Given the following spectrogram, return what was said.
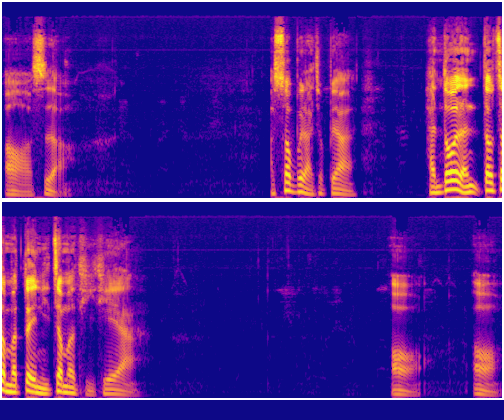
哦，是啊，受不了就不要。很多人都这么对你这么体贴啊。哦，哦。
